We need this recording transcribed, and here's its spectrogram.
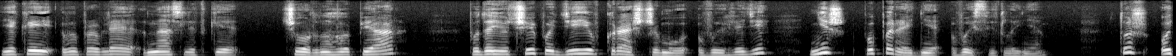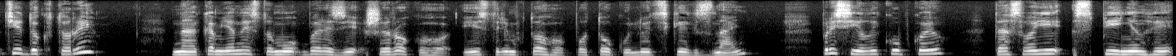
який виправляє наслідки чорного піар, подаючи події в кращому вигляді, ніж попереднє висвітлення. Тож оті доктори на кам'янистому березі широкого і стрімкого потоку людських знань присіли купкою та свої спінінги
